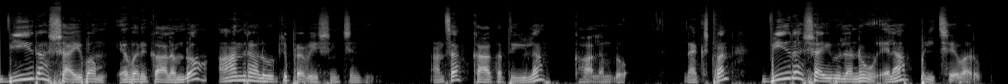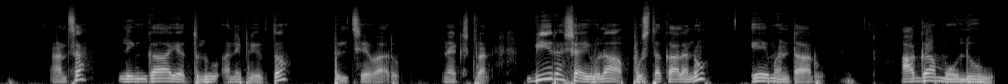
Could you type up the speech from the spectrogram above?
వీరశైవం ఎవరి కాలంలో ఆంధ్రాలోకి ప్రవేశించింది? ఆన్సర్ కాకతీయుల కాలంలో. నెక్స్ట్ వన్ వీరశైవులను ఎలా పిలిచేవారు? ఆన్సర్ లింగాయతులు అనే పేరుతో పిలిచేవారు. నెక్స్ట్ వన్ వీరశైవుల పుస్తకాలను ఏమంటారు? అగములు.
